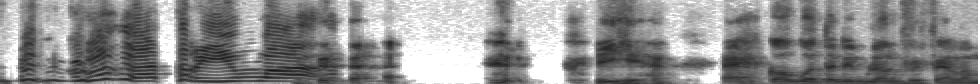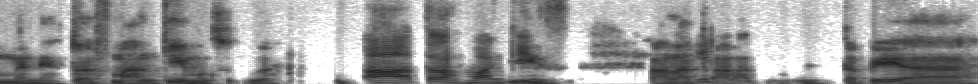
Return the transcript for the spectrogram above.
dan gue nggak terima Iya. Eh, kok gue tadi bilang Fifth Element ya? Twelve Monkey maksud gue. ah Twelve Monkeys Iya. ralat. Tapi ya,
